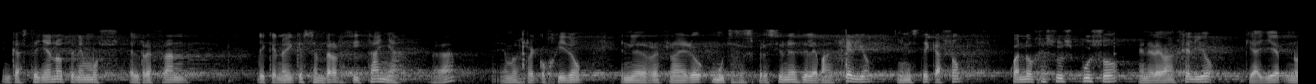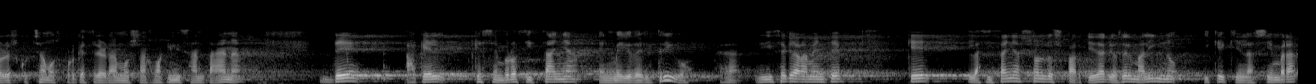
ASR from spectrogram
En castellano tenemos el refrán de que no hay que sembrar cizaña, ¿verdad? Hemos recogido en el refranero muchas expresiones del Evangelio, en este caso, cuando Jesús puso en el Evangelio, que ayer no lo escuchamos porque celebramos San Joaquín y Santa Ana, de aquel que sembró cizaña en medio del trigo. Y dice claramente que las cizañas son los partidarios del maligno y que quien las siembra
